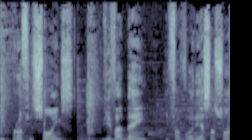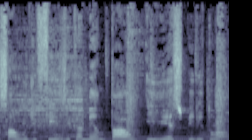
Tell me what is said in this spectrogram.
e profissões. Viva bem e favoreça sua saúde física, mental e espiritual.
